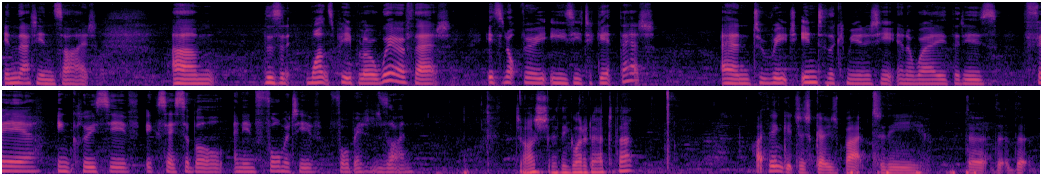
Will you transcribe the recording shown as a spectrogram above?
in that insight. Um, there's an, once people are aware of that, it's not very easy to get that and to reach into the community in a way that is fair, inclusive, accessible and informative for better design. Josh, anything you wanted to add to that? I think it just goes back to the, the, the, the, the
